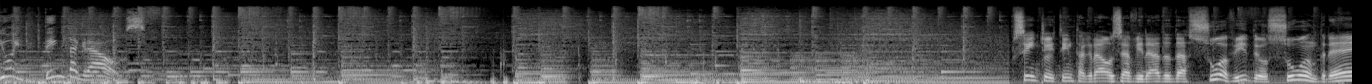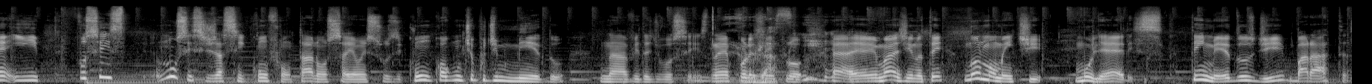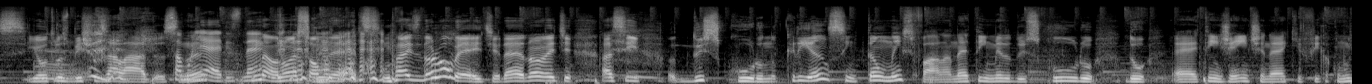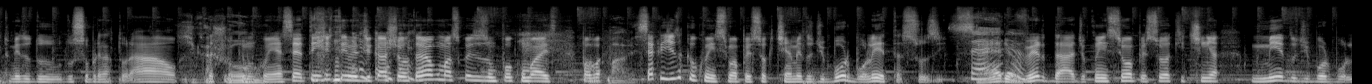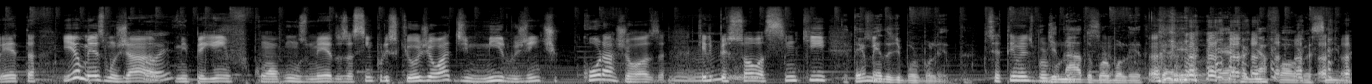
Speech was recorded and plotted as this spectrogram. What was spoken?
180 graus. ...180 graus é a virada da sua vida. Eu sou o André e vocês... Não sei se já se confrontaram, o Sayão e Suzy, com, com algum tipo de medo na vida de vocês, né? Por exemplo, é, eu imagino, tem normalmente mulheres têm medo de baratas e outros bichos alados. Só né? mulheres, né? Não, não é só mulheres, mas normalmente, né? Normalmente, assim, do escuro. No, criança, então, nem se fala, né? Tem medo do escuro, do. É, tem gente, né, que fica com muito medo do, do sobrenatural, De daquilo que não conhece. É, tem gente que tem medo de cachorro, tem algumas coisas um pouco mais. Palpáveis. Você acredita que eu conheci uma pessoa que tinha medo de borboleta, Suzy? Sério? Verdade, eu conheci uma pessoa que tinha medo de borboleta e eu mesmo já Pois. me peguei com alguns medos assim, por isso que hoje eu admiro gente corajosa. Aquele pessoal assim que. Eu tenho que- medo de borboleta. Você tem medo de borboleta? De nada borboleta. Que eu erro a minha folga, assim, né?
